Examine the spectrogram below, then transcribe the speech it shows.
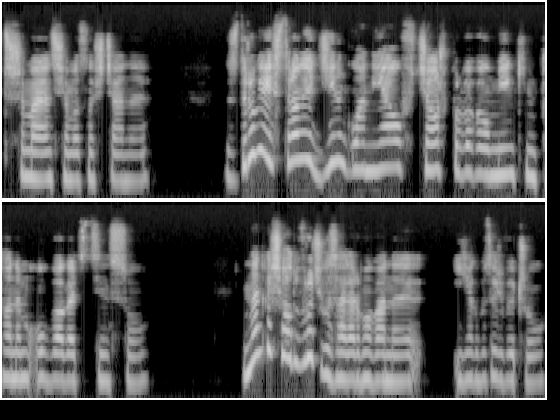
trzymając się mocno ściany. Z drugiej strony Jin Guanyao wciąż próbował miękkim tonem ubogać Cinsu. Nagle się odwrócił zaalarmowany i jakby coś wyczuł.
